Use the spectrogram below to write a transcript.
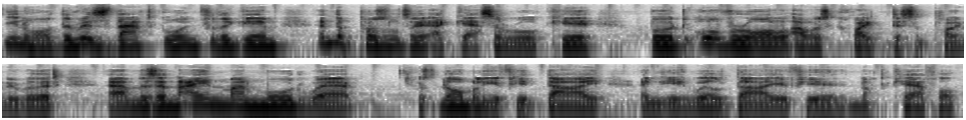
you know there is that going for the game, and the puzzles I guess are okay. But overall, I was quite disappointed with it. Um, there's an Iron Man mode where, because normally if you die, and you will die if you're not careful,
